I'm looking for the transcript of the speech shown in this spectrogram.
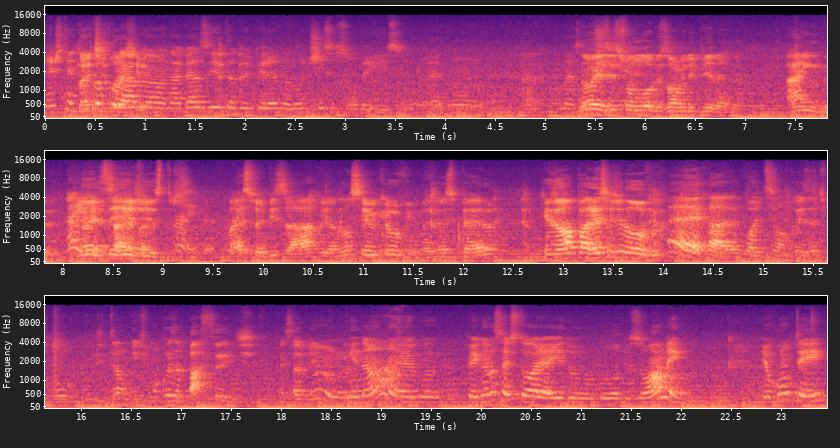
a gente tentou Noite procurar na, na Gazeta do Ipiranga notícias sobre isso. né? Não, mas Não existe um lobisomem no Ipiranga. Ainda. Ainda. Não que existe saiba. registros. Ainda. Mas foi bizarro e eu não sei o que eu vi, mas eu espero que não apareça de novo. É, cara, pode ser uma coisa, tipo, literalmente uma coisa passante. Vai saber. Hum, e não, é, pegando essa história aí do, do lobisomem, eu contei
